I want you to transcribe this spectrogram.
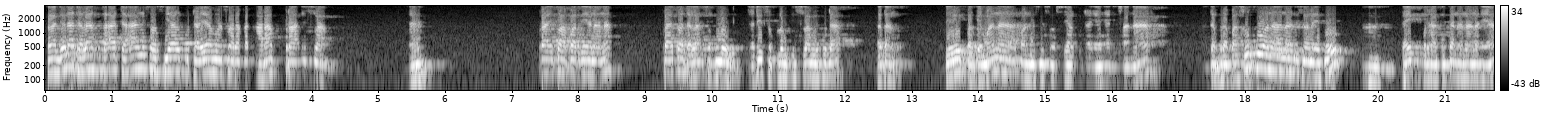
selanjutnya adalah keadaan sosial budaya masyarakat Arab pra-Islam. Ya. Pra itu apa artinya anak-anak? Pra itu adalah sebelum. Jadi sebelum Islam itu sudah datang. Jadi bagaimana kondisi sosial budayanya di sana? Ada berapa suku anak-anak di sana itu? Nah, baik perhatikan anak-anak ya.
